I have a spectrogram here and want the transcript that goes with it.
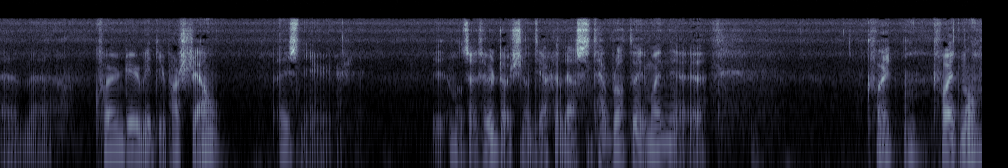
Um, Kvarn där vid det parstra. Ösner man sagt hur då inte jag kan läsa det här brottet. I min kvart nu kvart nu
